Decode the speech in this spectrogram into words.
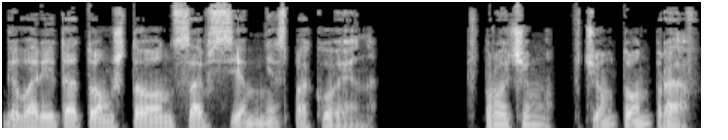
говорит о том, что он совсем неспокоен. Впрочем, в чем-то он прав.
